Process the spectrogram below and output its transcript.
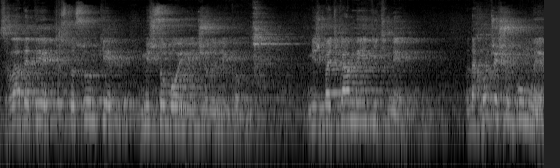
згладити стосунки між собою і чоловіком, між батьками і дітьми. Вона хоче, щоб був мир.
